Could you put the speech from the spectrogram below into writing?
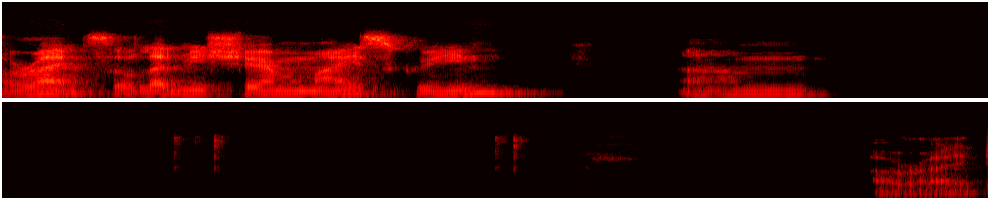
All right, so let me share my screen. Um, all right,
